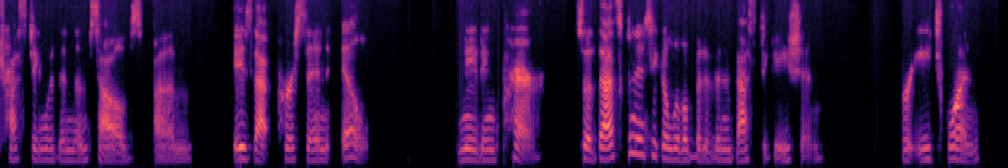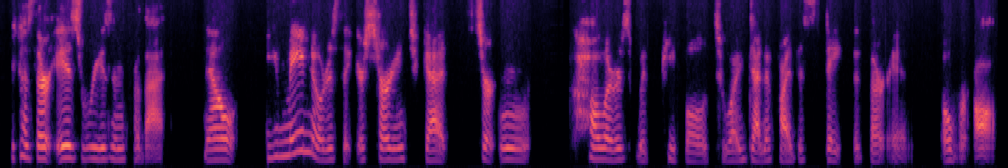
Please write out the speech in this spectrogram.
trusting within themselves? Um, is that person ill, needing prayer? So that's going to take a little bit of investigation for each one because there is reason for that. Now, you may notice that you're starting to get certain colors with people to identify the state that they're in overall.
